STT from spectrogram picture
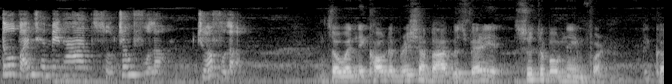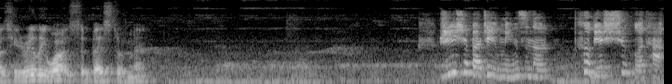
都完全被他所征服了、折服了。So when they called him Rishabha, it was very suitable name for him because he really was the best of men. Rishabha 这个名字呢，特别适合他，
